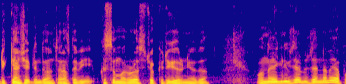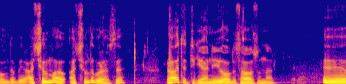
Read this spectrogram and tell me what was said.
dükkan şeklinde ön tarafta bir kısım var. Orası çok kötü görünüyordu. Onunla ilgili güzel bir düzenleme yapıldı. Bir açılma açıldı burası. Rahat ettik yani iyi oldu sağ olsunlar. Ee,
